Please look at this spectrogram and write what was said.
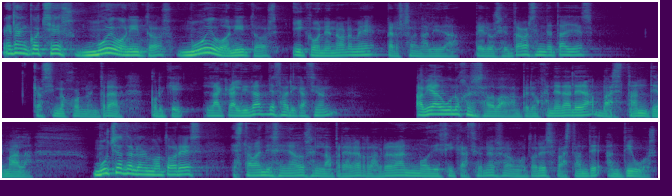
Eran coches muy bonitos, muy bonitos y con enorme personalidad, pero si entrabas en detalles, casi mejor no entrar, porque la calidad de fabricación, había algunos que se salvaban, pero en general era bastante mala. Muchos de los motores estaban diseñados en la preguerra, eran modificaciones a los motores bastante antiguos.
